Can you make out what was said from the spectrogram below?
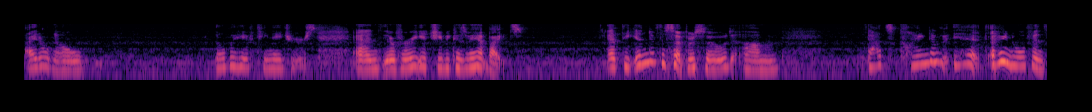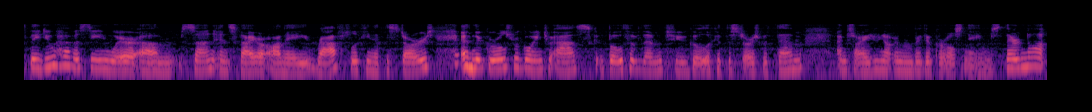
I don't know, ill behaved teenagers. And they're very itchy because of ant bites. At the end of this episode, um, that's kind of it. I mean, no offense. They do have a scene where um, Sun and Sky are on a raft looking at the stars, and the girls were going to ask both of them to go look at the stars with them. I'm sorry, I do not remember the girls' names. They're not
